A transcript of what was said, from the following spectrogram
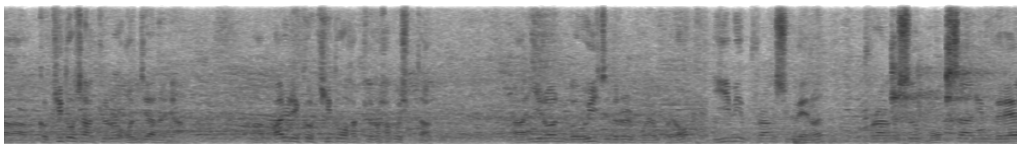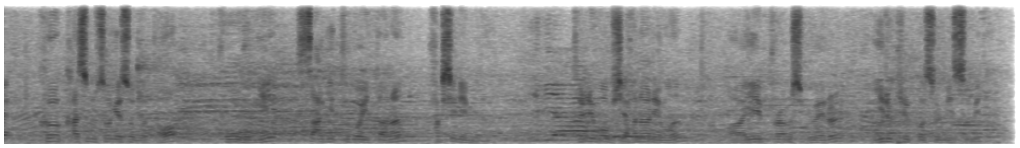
어, 그 기도자 학교를 언제 하느냐, 아, 빨리 그 기도 학교를 하고 싶다. 아, 이런 그 의지들을 보였고요. 이미 프랑스 교회는 프랑스 목사님들의 그 가슴 속에서부터 부흥이 싹이 트고 있다는 확신입니다. 틀림없이 하나님은 아, 이 프랑스 교회를 일으킬 것을 믿습니다.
